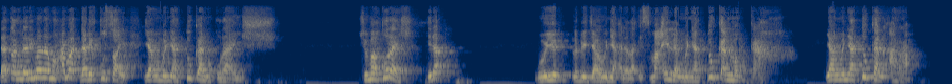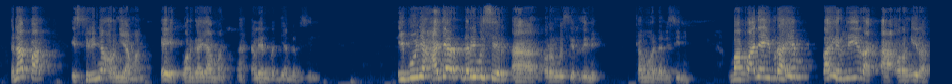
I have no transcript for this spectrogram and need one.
Datang dari mana Muhammad? Dari Qusay yang menyatukan Quraisy. Cuma Quraisy, tidak. Buyut lebih jauhnya adalah Ismail yang menyatukan Mekah. Yang menyatukan Arab. Kenapa? Istrinya orang Yaman. Eh, warga Yaman. Nah, kalian bagian dari sini. Ibunya Hajar dari Mesir. Ah, orang Mesir sini. Kamu ada di sini. Bapaknya Ibrahim lahir di Irak. Ah, orang Irak.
